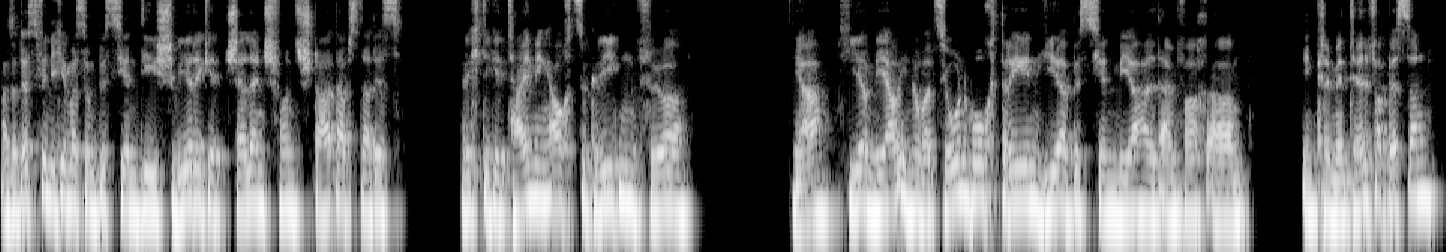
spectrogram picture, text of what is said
Also das finde ich immer so ein bisschen die schwierige Challenge von Startups, da das richtige Timing auch zu kriegen für ja, hier mehr Innovation hochdrehen, hier ein bisschen mehr halt einfach ähm, inkrementell verbessern.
